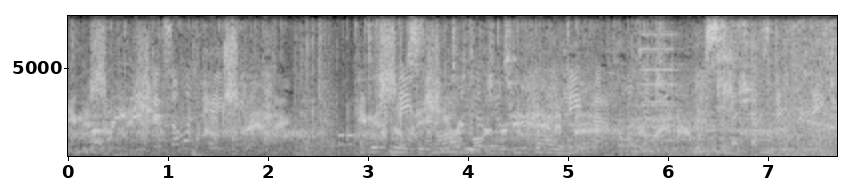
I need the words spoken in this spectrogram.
Give me something to Did someone page me? Additional depot is required. Research State the nature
